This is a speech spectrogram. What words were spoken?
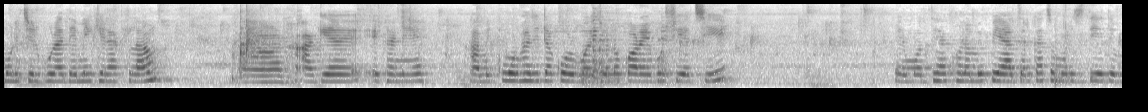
মরিচের গুঁড়া দিয়ে মেখে রাখলাম। আর আগে এখানে আমি কুমড়ো ভাজিটা করব, এই জন্য কড়াই বসিয়েছি। এর মধ্যে এখন আমি পেঁয়াজ আর কাঁচামরিচ দিয়ে দেব।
